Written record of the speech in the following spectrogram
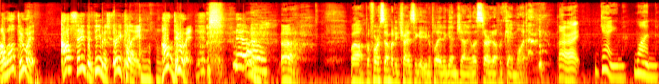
Oh, I'll do it. I'll say the theme is free play. I'll do it. No. Ugh. Well, before somebody tries to get you to play it again, Johnny, let's start it off with game one. All right. Game 1.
